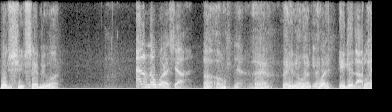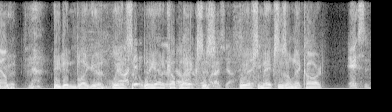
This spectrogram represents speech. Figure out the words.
What'd you shoot, 71? I don't know what I shot. Uh-oh. No. Uh, you know what? It I mean, he didn't Stop play counting. good. He didn't play good. We No, had I we had a couple No, I of don't know X's. what I shot. We have some X's on that card. X's.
